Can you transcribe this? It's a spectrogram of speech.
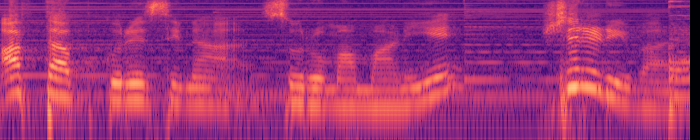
આફતાબ કુરેશીના સુરોમાં માણીએ શિરડી વાલે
